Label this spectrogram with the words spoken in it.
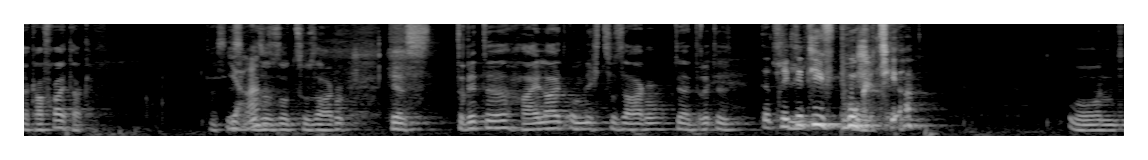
der Karfreitag. Das ist ja. also sozusagen das dritte Highlight, um nicht zu sagen der dritte, der dritte Tiefpunkt, ja. Und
